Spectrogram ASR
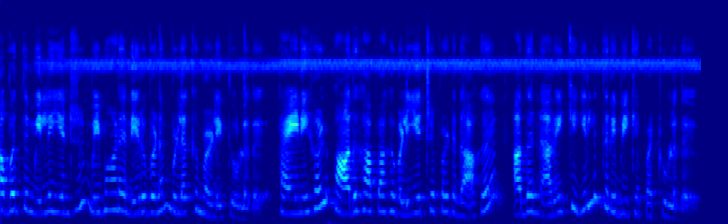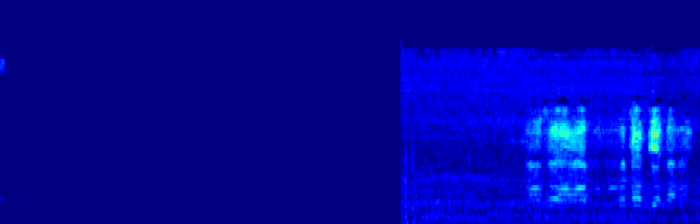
ஆபத்தும் இல்லை என்றும் விமான நிறுவனம் விளக்கம் அளித்துள்ளது பயணிகள் பாதுகாப்பாக வெளியேற்றப்பட்டதாக அதன் அறிக்கையில் தெரிவிக்கப்பட்டுள்ளது No sé, no, entiendo. No.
